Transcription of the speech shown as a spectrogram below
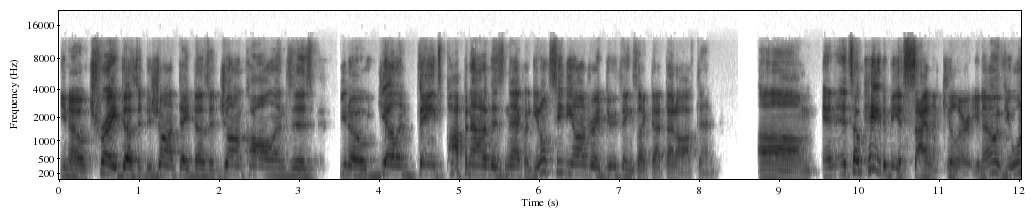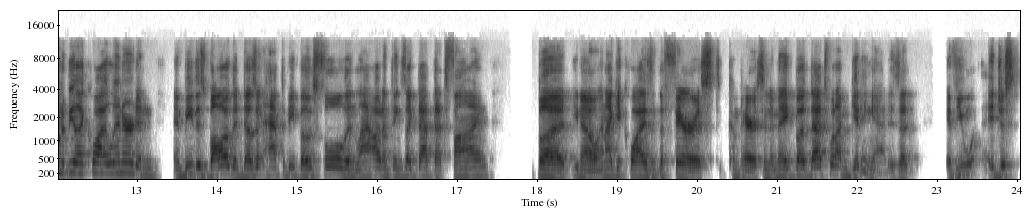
You know, Trae does it, Dejounte does it, John Collins is, you know, yelling veins popping out of his neck. Like you don't see DeAndre do things like that that often. Um, and it's okay to be a silent killer, you know, if you want to be like Kawhi Leonard and and be this baller that doesn't have to be boastful and loud and things like that, that's fine but you know, and I get Kawhi isn't the fairest comparison to make, but that's what I'm getting at is that if you it just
